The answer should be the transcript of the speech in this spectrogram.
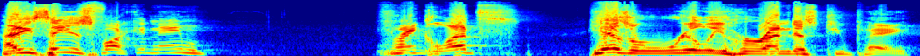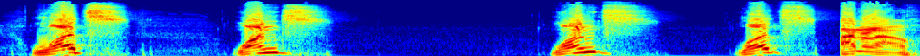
How do you say his fucking name? Frank Lutz? He has a really horrendous toupee. Lutz? Luntz? Luntz? Lutz? I don't know.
